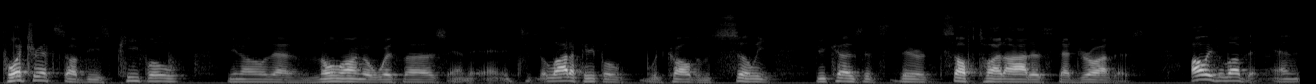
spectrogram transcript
portraits of these people, you know, that are no longer with us, and, and it's, a lot of people would call them silly because it's they're self-taught artists that draw this. Always loved it, and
